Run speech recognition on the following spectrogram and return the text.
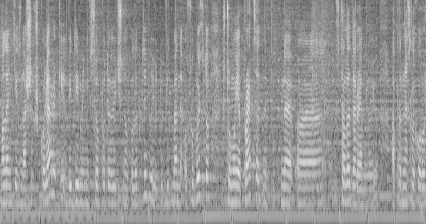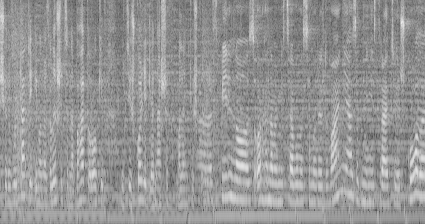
маленьких наших школяриків, від імені всього педагогічного колективу, від- мене особисто, що моя праця не, не е, стала даремною, а принесла хороші результати, і воно залишиться на багато років у цій школі для наших маленьких школярів. Е, Спільно з органами місцевого самоврядування, з адміністрацією школи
